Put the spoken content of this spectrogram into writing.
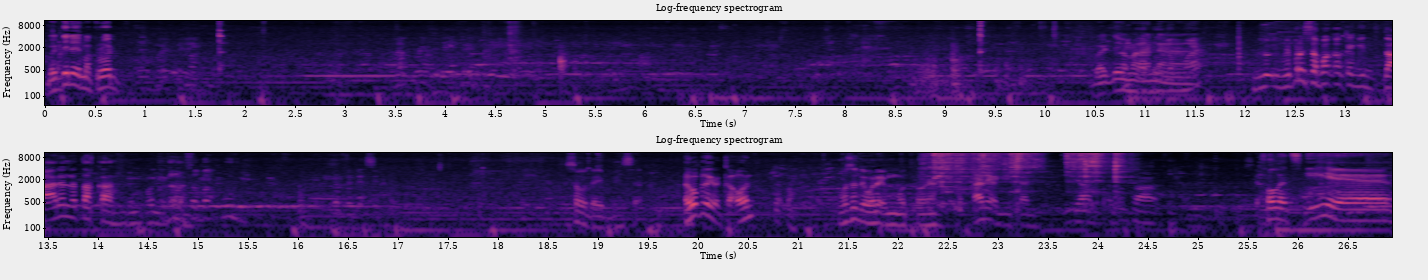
Birthday ni Macron? Birthday Mama Ana. May parang sabak ka kay daanan na taka. So, dahil bisa. Ano pa nagkaon? Basta di wala yung motor. Ano yung agitan? So let's eat.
